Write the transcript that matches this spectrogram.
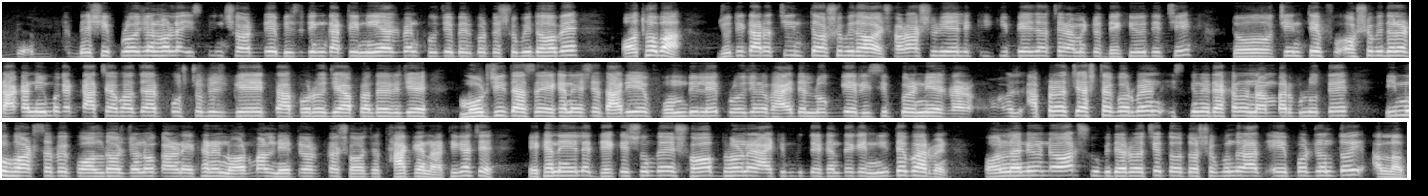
বেশি প্রয়োজন হলে স্ক্রিনশট দিয়ে ভিজিটিং কার্ডটি নিয়ে আসবেন খুঁজে বের করতে সুবিধা হবে। অথবা যদি কারও চিনতে অসুবিধা হয় সরাসরি এলে কি কি পেয়ে যাচ্ছেন আমি একটু দেখিয়ে দিচ্ছি। তো চিনতে অসুবিধা হলে ঢাকা নিউ মার্কেট কাঁচা বাজার, পোস্ট অফিস গেট, তারপরে যে আপনাদের যে মসজিদ আছে, এখানে এসে দাঁড়িয়ে ফোন দিলে প্রয়োজনে ভাইদের লোক গিয়ে রিসিভ করে নিয়ে আসবেন আপনারা চেষ্টা করবেন স্ক্রিনে দেখানো নাম্বারগুলোতে ইমো, হোয়াটসঅ্যাপে কল দেওয়ার জন্য, কারণ এখানে নর্মাল নেটওয়ার্কটা সহজে থাকে না, ঠিক আছে? এখানে এলে দেখে শুনতে সব ধরনের আইটেম কিন্তু এখান থেকে নিতে পারবেন। অনলাইনেও নেওয়ার সুবিধা রয়েছে। তো দর্শক বন্ধুরা, আজ এই পর্যন্তই। আল্লাহ।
